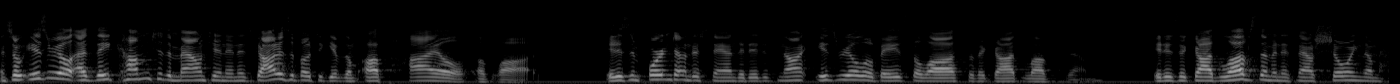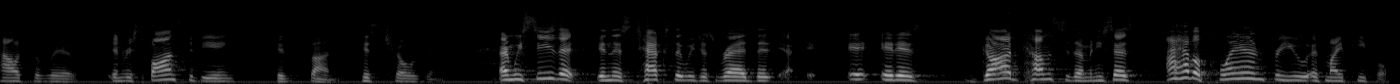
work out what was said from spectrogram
And so, Israel, as they come to the mountain and as God is about to give them a pile of laws, it is important to understand that it is not Israel obeys the law so that God loves them. It is that God loves them and is now showing them how to live in response to being his son, his chosen. And we see that in this text that we just read that it, it is God comes to them and he says, I have a plan for you as my people.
